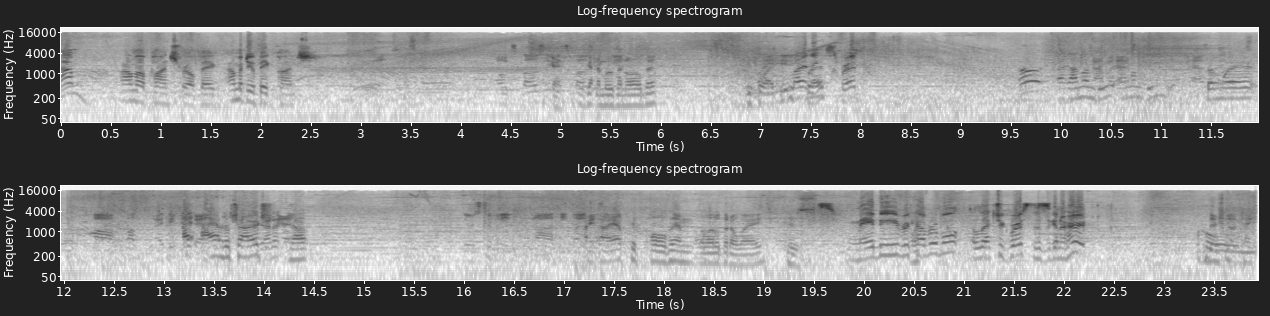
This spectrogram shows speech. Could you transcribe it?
I'm. I'm gonna punch real big. I'm gonna do big punch. Oh, it's closing. Okay, it's you closing. gotta move in a little bit. Before I Heat think lightning, press. spread. Oh, I- I'm on B, I'm on B. Somewhere. Oh, fuck. I think I. I have the charge. No. There's too many uh, heat I. I have to pull him a little bit away because Maybe recoverable. Electric burst. This is gonna hurt. there's no tank.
